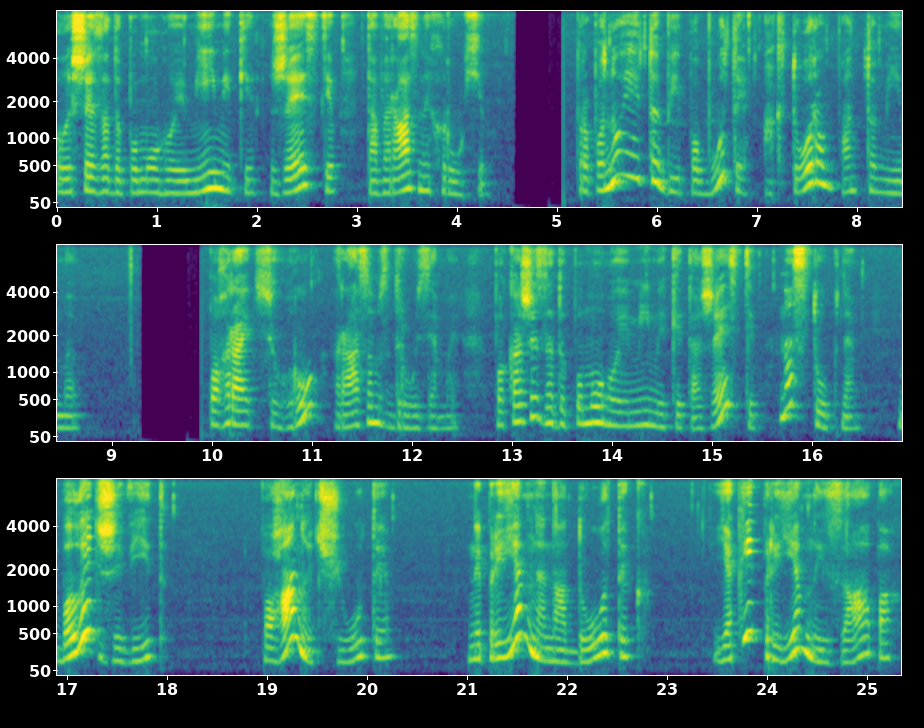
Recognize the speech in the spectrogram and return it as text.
лише за допомогою міміки, жестів та виразних рухів. Пропоную й тобі побути актором пантоміми. Пограй цю гру разом з друзями. Покажи за допомогою міміки та жестів наступне. Болить живіт, погано чути, неприємне на дотик, який приємний запах,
